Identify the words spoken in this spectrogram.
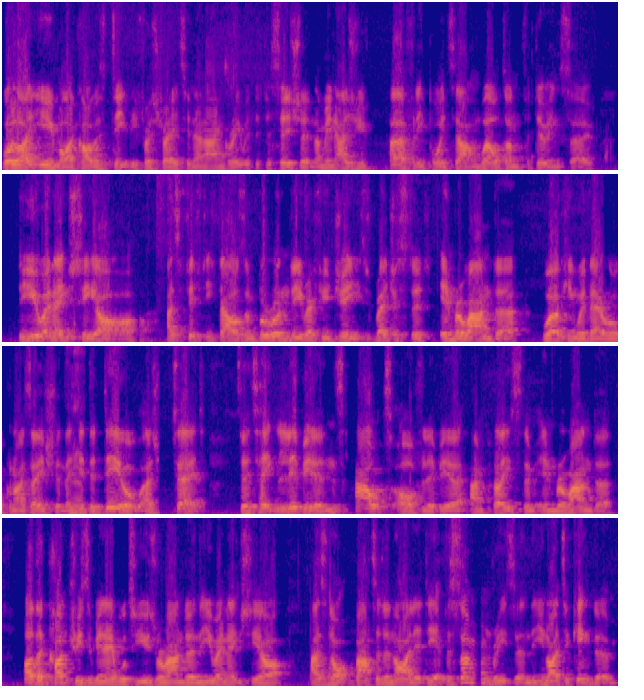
Well, like you, Mike, I was deeply frustrated and angry with the decision. I mean, as you perfectly pointed out, and well done for doing so, the UNHCR has 50,000 Burundi refugees registered in Rwanda working with their organisation. They Yeah. did the deal, as you said, to take Libyans out of Libya and place them in Rwanda. Other countries have been able to use Rwanda, and the UNHCR has not batted an eyelid. Yet, for some reason, the United Kingdom,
